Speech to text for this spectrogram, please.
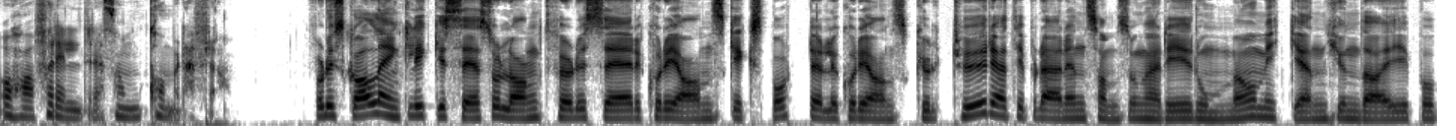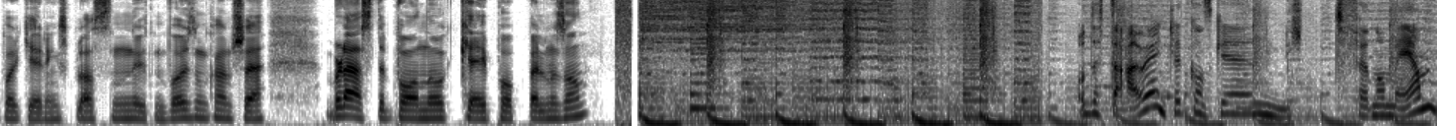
og har foreldre som kommer derfra. For du skal egentlig ikke se så langt før du ser koreansk eksport eller koreansk kultur. Jeg tipper det er en Samsung her i rommet, om ikke en Hyundai på parkeringsplassen utenfor, som kanskje blæste på noe k-pop eller noe sånt. Og dette er jo egentlig et ganske nytt fenomen.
